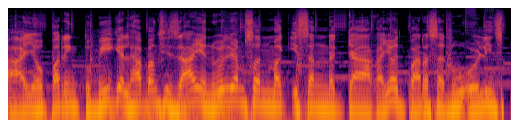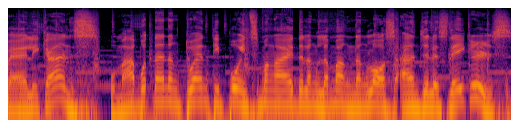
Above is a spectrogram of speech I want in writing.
Ayaw pa ring tumigil habang si Zion Williamson mag-isang nagkakayod para sa New Orleans Pelicans. Umabot na ng 20 points mga idol ang lamang ng Los Angeles Lakers.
